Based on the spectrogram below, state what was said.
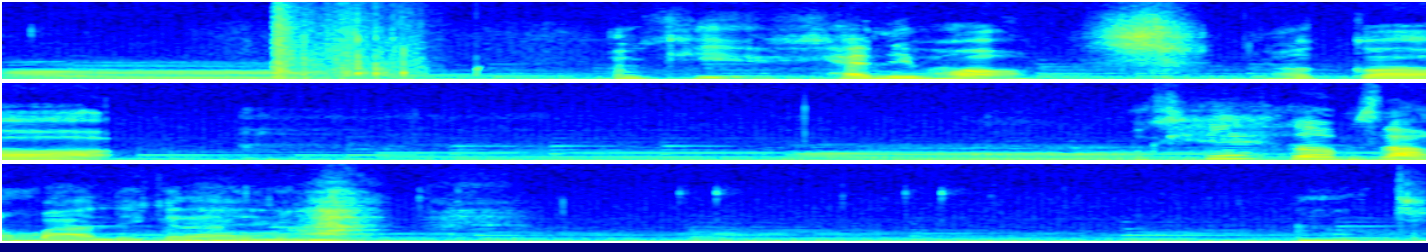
อาโอเค แค่นี้พอ แล้วก็ โอเค เริ่มสร้างบ้านเลยก็ได้นะโอเค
